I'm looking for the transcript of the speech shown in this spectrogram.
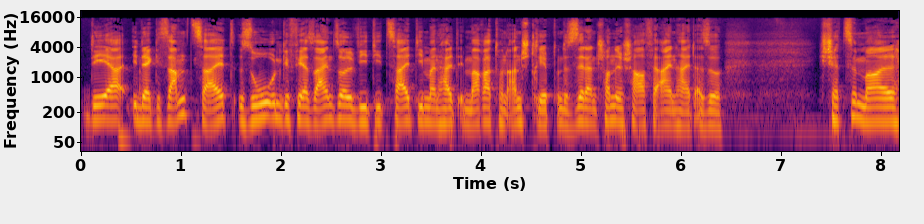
der in der Gesamtzeit so ungefähr sein soll wie die Zeit, die man halt im Marathon anstrebt. Und das ist ja dann schon eine scharfe Einheit. Also ich schätze mal,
